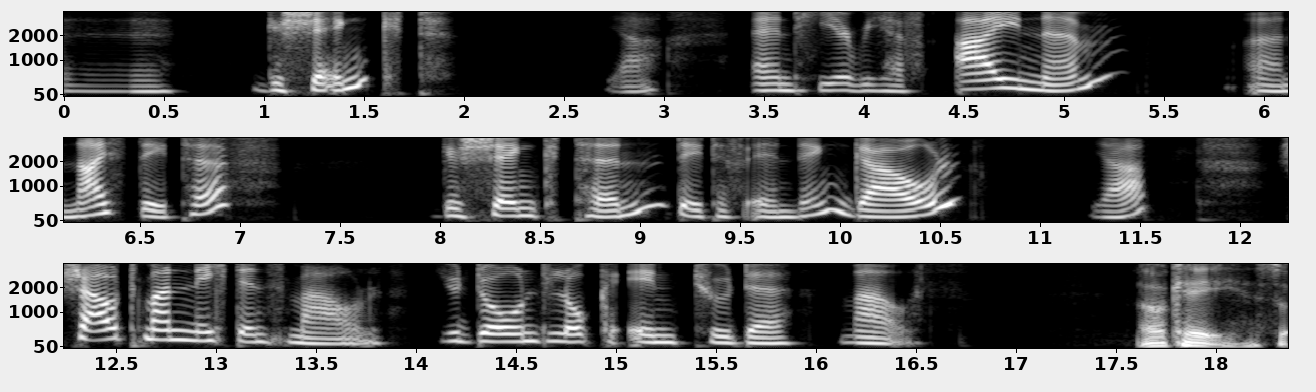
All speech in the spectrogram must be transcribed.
uh, geschenkt. Yeah. And here we have einem, a nice dative. Geschenkten, dative ending. Gaul. Yeah. Schaut man nicht ins Maul. You don't look into the mouth. Okay, so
